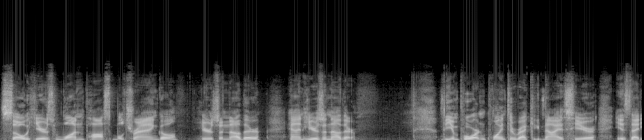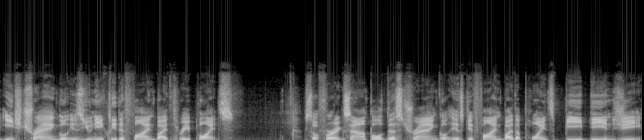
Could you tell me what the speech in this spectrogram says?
So here's one possible triangle, here's another, and here's another. The important point to recognize here is that each triangle is uniquely defined by three points. So for example, this triangle is defined by the points B, D, and G.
